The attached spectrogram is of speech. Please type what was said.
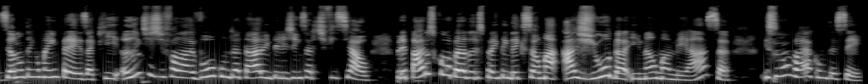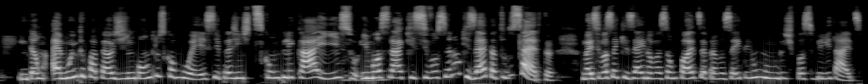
Se eu não tenho uma empresa que antes de falar, eu vou contratar a inteligência artificial, prepara os colaboradores para entender que isso é uma ajuda e não uma ameaça, isso não vai acontecer. Então, é muito papel de encontros como esse pra gente descomplicar isso e mostrar que se você não quiser, tá tudo certo. Mas se você quiser, a inovação pode ser pra você e tem um mundo de possibilidades.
